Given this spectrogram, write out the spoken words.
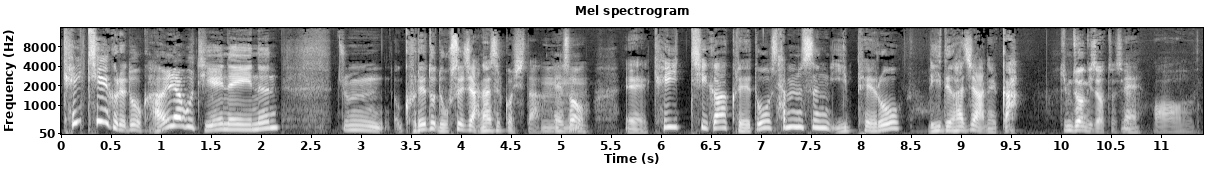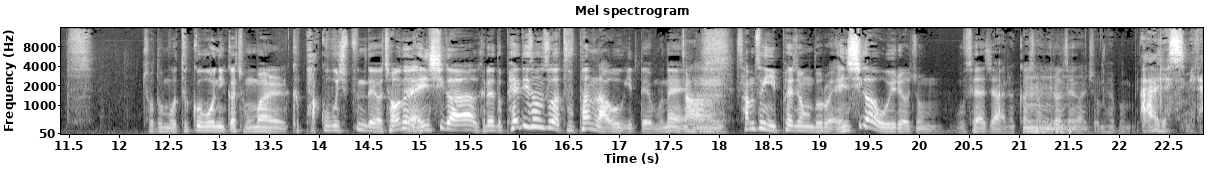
KT의 그래도 가을 야구 DNA는 좀 그래도 녹슬지 않았을 것이다 해서 음. 예, KT가 그래도 3승 2패로 리드하지 않을까. 김도환 기자 어떠세요? 네. 아, 저도 뭐 듣고 보니까 정말 그 바꾸고 싶은데요. 저는 네. NC가 그래도 패디 선수가 두 판 나오기 때문에 아. 3승 2패 정도로 NC가 오히려 좀 우세하지 않을까 저는 음. 이런 생각을 좀 해봅니다. 알겠습니다.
